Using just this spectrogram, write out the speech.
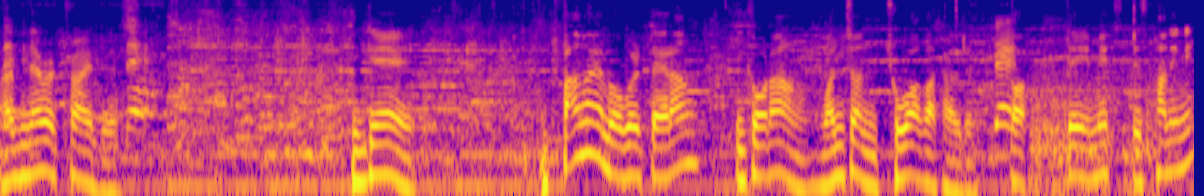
I've never tried this. 네. 이게 빵을 먹을 때랑 이거랑 완전 조화가 잘 돼. 네. 그러니까 they mix this paneer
